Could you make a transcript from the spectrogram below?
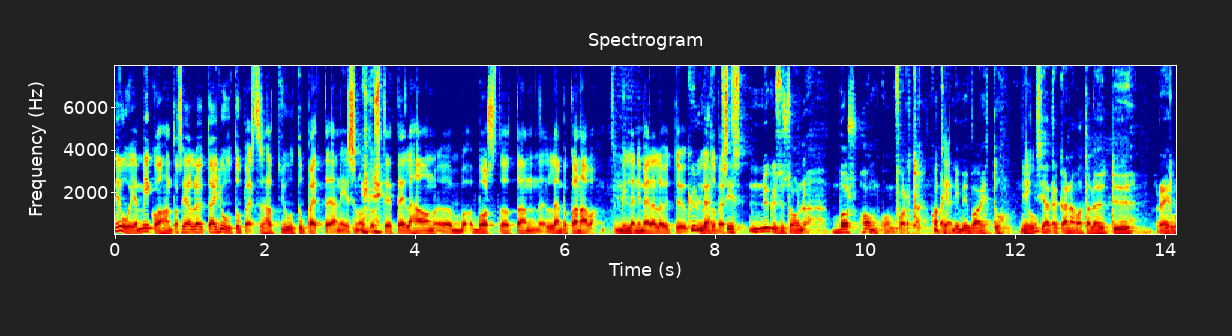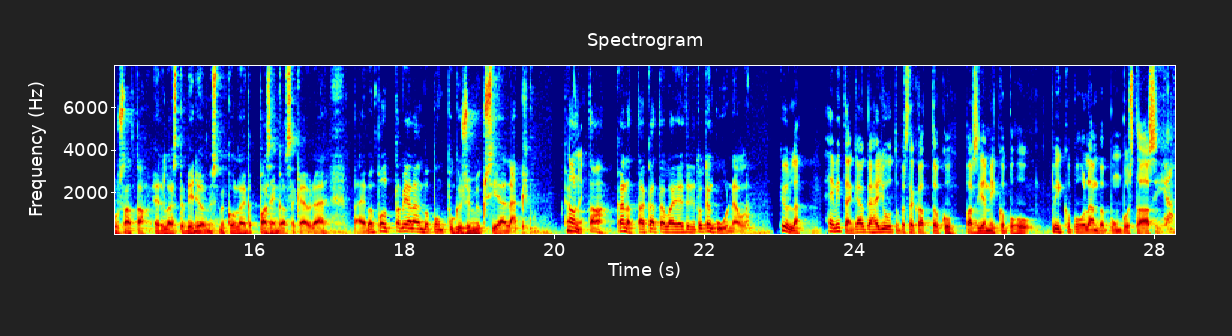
Joo, ja Mikohan tosiaan löytää YouTubesta. Sä oot YouTubettaja niin sanotusti. Et Teillähän on Boss tota, lämpökanava. Millä nimellä löytyy Kyllä, YouTubesta? siis nykyisyys on Bosch Home Comfort. Kun meidän nimi vaihtui, niin Juu. sieltä kanavalta löytyy reilu sata erilaista videoa, missä me kollega Pasin kanssa käydään päivän polttavia lämpöpumppukysymyksiä läpi. Kannattaa, kannattaa katsella ja eritoten kuunnella. Kyllä. Ei mitään, käykähän YouTubesta katsoa, kun Pasi ja Mikko puhuu, Mikko puhuu lämpöpumpuista asiaa.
